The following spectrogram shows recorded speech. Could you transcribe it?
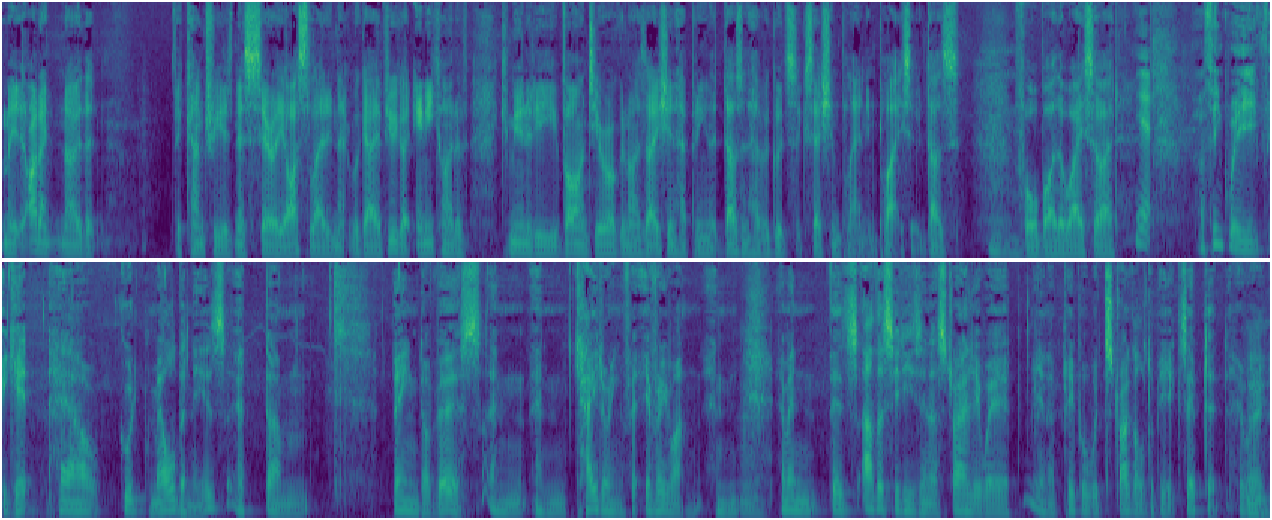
I, mean, I don't know that the country is necessarily isolated in that regard. If you've got any kind of community volunteer organisation happening that doesn't have a good succession plan in place, it does Mm. fall by the wayside. Yeah. I think we forget how good Melbourne is at um, being diverse and, and catering for everyone. And I mean, there's other cities in Australia where you know people would struggle to be accepted who are Mm.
